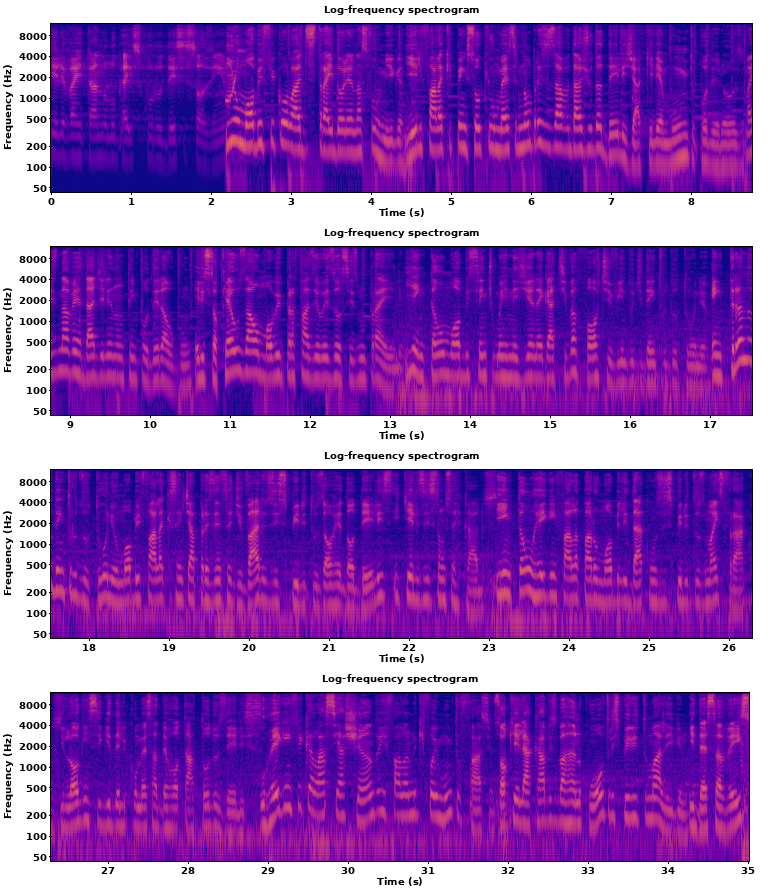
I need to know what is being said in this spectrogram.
que ele vai entrar no lugar escuro desse sozinho. E o Mob ficou lá distraído olhando as formigas. E ele fala que pensou que o mestre não precisava da ajuda dele, já que ele é muito poderoso. Mas na verdade ele não tem poder algum. Ele só quer usar o mob para fazer o exorcismo para ele. E então o mob sente uma energia negativa forte vindo de dentro do túnel. Entrando dentro do túnel, o mob fala que sente a presença de vários espíritos ao redor deles e que eles estão cercados. E então o Reigen fala para o mob lidar com os espíritos mais fracos. E logo em seguida ele começa a derrotar todos eles. O Reigen fica lá se achando e falando que foi muito fácil. Só que ele acaba esbarrando com outro espírito maligno. E dessa vez,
